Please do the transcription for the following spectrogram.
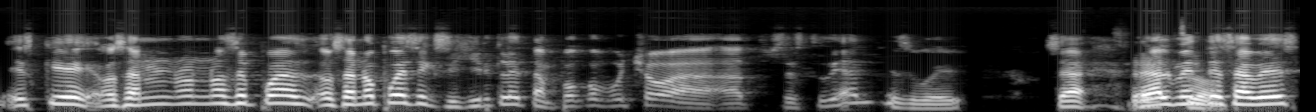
es que, o sea, no, no se puede, o sea, no puedes exigirle tampoco mucho a, a tus estudiantes, güey. O sea, realmente sabes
